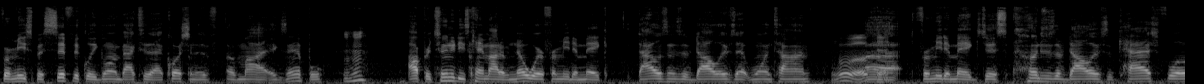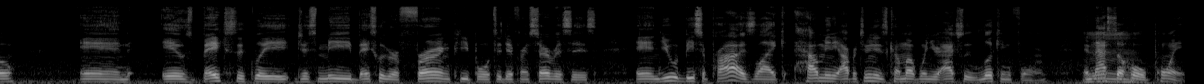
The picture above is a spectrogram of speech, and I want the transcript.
For me specifically, going back to that question of, of my example, Mhm. opportunities came out of nowhere for me to make thousands of dollars at one time Ooh, okay. uh, for me to make just hundreds of dollars of cash flow and it was basically just me basically referring people to different services and you would be surprised like how many opportunities come up when you're actually looking for them and that's the Mm. whole point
